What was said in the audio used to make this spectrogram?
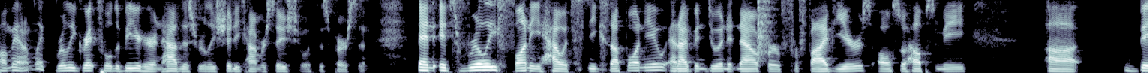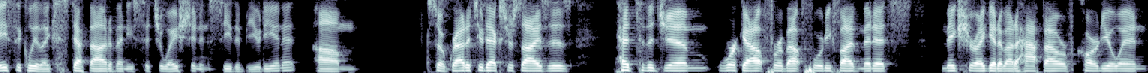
oh man, I'm like really grateful to be here and have this really shitty conversation with this person. And it's really funny how it sneaks up on you. And I've been doing it now for for five years. Also helps me uh, basically like step out of any situation and see the beauty in it. Um, so gratitude exercises, head to the gym, work out for about 45 minutes, make sure I get about a half hour of cardio in.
